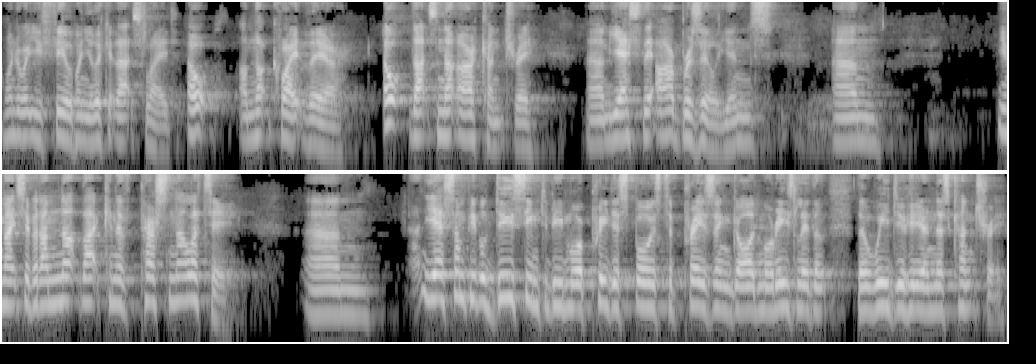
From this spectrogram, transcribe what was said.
I wonder what you feel when you look at that slide. Oh, I'm not quite there. Oh, that's not our country. Um, yes, they are Brazilians. Um, you might say, but I'm not that kind of personality. Um, yes, some people do seem to be more predisposed to praising God more easily than, than we do here in this country.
